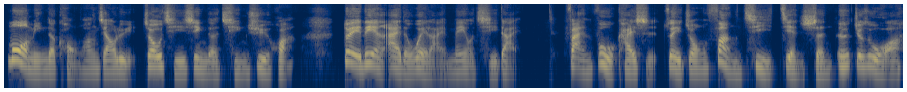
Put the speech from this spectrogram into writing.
莫名的恐慌焦虑，周期性的情绪化，对恋爱的未来没有期待，反复开始，最终放弃健身。呃，就是我啊，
